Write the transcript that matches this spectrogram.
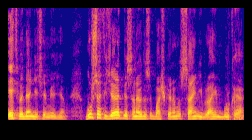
etmeden geçemeyeceğim. Bursa Ticaret ve Sanayi Odası Başkanımız Sayın İbrahim Burkaya,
